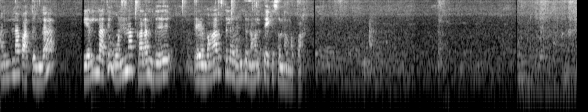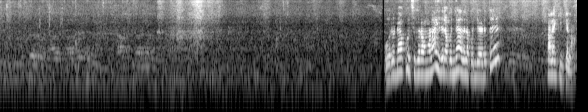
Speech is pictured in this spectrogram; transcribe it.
நல்லா பார்த்துங்க. எல்லாத்தையும் ஒன்றா கலந்து வாரத்தில் ரெண்டு நாள் தேய்க்க சொன்னாங்கப்பா. ஒரு டாக் வச்சுக்கிறவங்களாம் இதில் கொஞ்சம் அதில் கொஞ்சம் எடுத்து கலக்கிக்கலாம்.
